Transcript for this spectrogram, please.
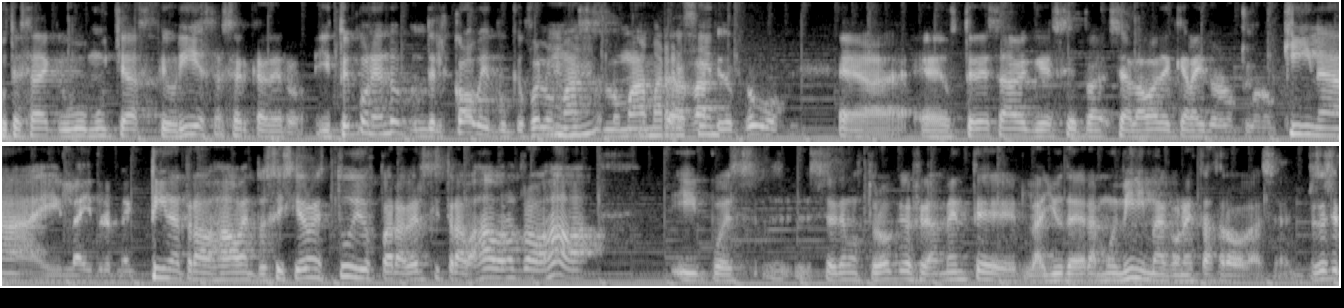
usted sabe que hubo muchas teorías acerca de lo. Y estoy poniendo del COVID porque fue lo más, lo más, rápido que hubo. Eh, eh, ustedes saben que se, hablaba de que la hidrocloroquina y la ivermectina trabajaba, entonces hicieron estudios para ver si trabajaba o no trabajaba y pues se demostró que realmente la ayuda era muy mínima con estas drogas. Entonces,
